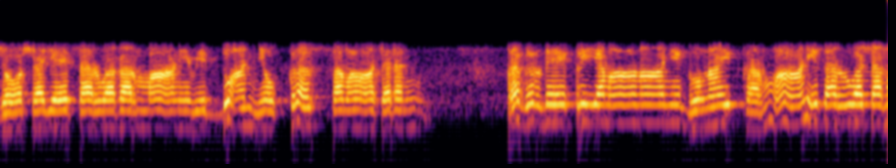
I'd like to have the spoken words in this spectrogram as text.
जोषयेत् सर्वकर्माणि विद्वान्युक्तः समाचरन् प्रकृते क्रियमाणानि गुणैः कर्माणि सर्वशः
